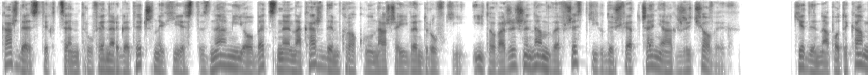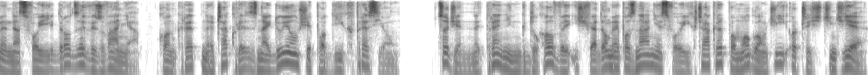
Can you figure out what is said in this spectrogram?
Każde z tych centrów energetycznych jest z nami obecne na każdym kroku naszej wędrówki i towarzyszy nam we wszystkich doświadczeniach życiowych. Kiedy napotykamy na swojej drodze wyzwania, konkretne czakry znajdują się pod ich presją. Codzienny trening duchowy i świadome poznanie swoich czakr pomogą Ci oczyścić je,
